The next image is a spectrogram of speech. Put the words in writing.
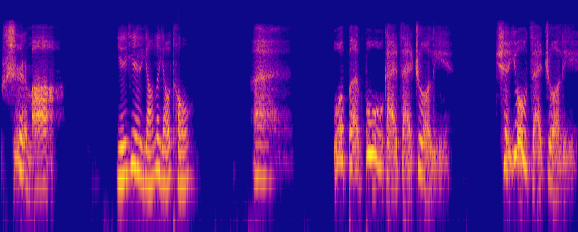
是吗？爷爷摇了摇头。唉，我本不该在这里，却又在这里。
